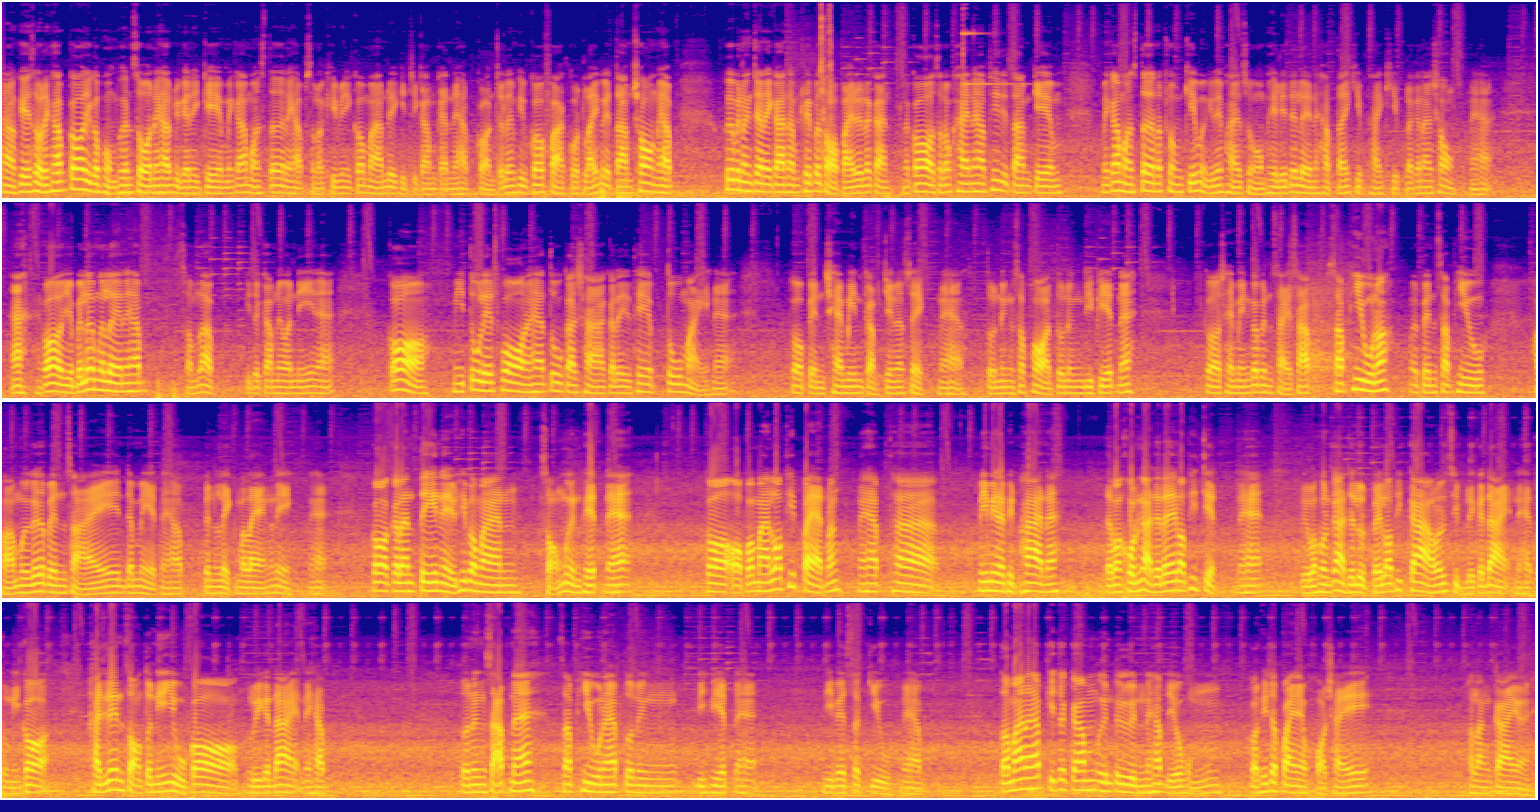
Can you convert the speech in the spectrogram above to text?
อ่าโอเค สวัสดีครับ ก็อยู่กับผมเพื่อนโซนนะครับ อยู่กันในเกม Mega Monster นะครับสำหรับคลิปนี้ก็มาอัปเดตกิจกรรมกันนะครับ ก่อนจะเริ่มคลิปก็ฝากกดไลค์กดติดตามช่องนะครับ เพื่อเป็นกำลังใจในการทำคลิปต่อไปด้วยแล้วกัน แล้วก็สำหรับใครนะครับที่ติดตามเกม Mega Monster รับชมคลิปเหมือนกันในภายส่วนของเพลย์ลิสต์ได้เลยนะครับ ใต้คลิปท้ายคลิปแล้วก็หน้าช่องนะฮะ อะ ก็อย่าไปเริ่มกันเลยนะครับสำหรับกิจกรรมในวันนี้นะฮะ ก็มีตู้เลสฟอร์นะฮะ ตู้กาชากราเลเทพ ตู้ใหม่นะฮะ ก็เป็นแชมินกับเจเนเซกนะฮะ ตัวหนึ่งซัพพอร์ต ตัวหนึ่ง DPS นะ ก็แชมินก็เป็นสายซับซับฮิลเนาะมันเป็นซับฮิลขวามือก็จะเป็นสายดาเมจนะครับ เป็นเหล็กแมลงนั่นเองนะฮะก็การันตีเนี่ยอยู่ที่ประมาณ 20,000 เพชรนะฮะก็ออกประมาณรอบที่ 8 มั้งนะครับ ถ้าไม่มีอะไรผิดพลาดนะ แต่บางคนก็อาจจะได้รอบที่ 7 นะฮะหรือบางคนก็อาจจะหลุดไปรอบที่ 9 รอบที่ 10 เลยก็ได้นะฮะตรงนี้ก็ใครที่เล่น 2 ตัวนี้อยู่ก็ลุยกันได้นะครับ ตัวหนึ่งซับนะซับฮิลนะครับตัวหนึ่ง DPS นะฮะ DPS สกิลนะครับ ต่อมานะครับกิจกรรมอื่นๆนะครับ เดี๋ยวผมก่อนที่จะไปเนี่ยขอใช้พลังกายหน่อย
